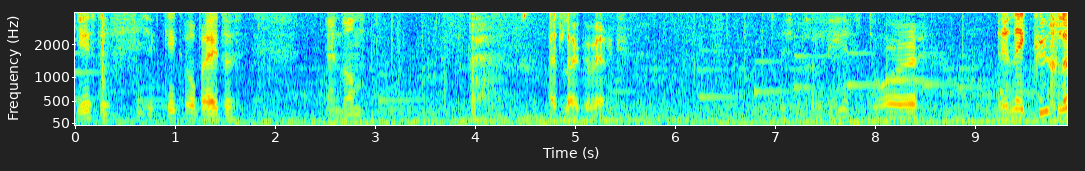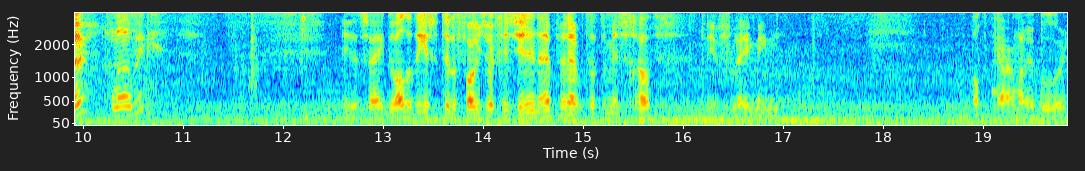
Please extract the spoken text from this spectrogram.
Eerst de vieze kikker opeten. En dan eh, het leuke werk. Het is me geleerd door René Kugler, geloof ik. Die dat zei. Ik doe altijd de eerste telefoontjes waar ik geen zin in heb. En dan heb ik dat tenminste gehad. Meneer Fleming. Badkamerboer.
